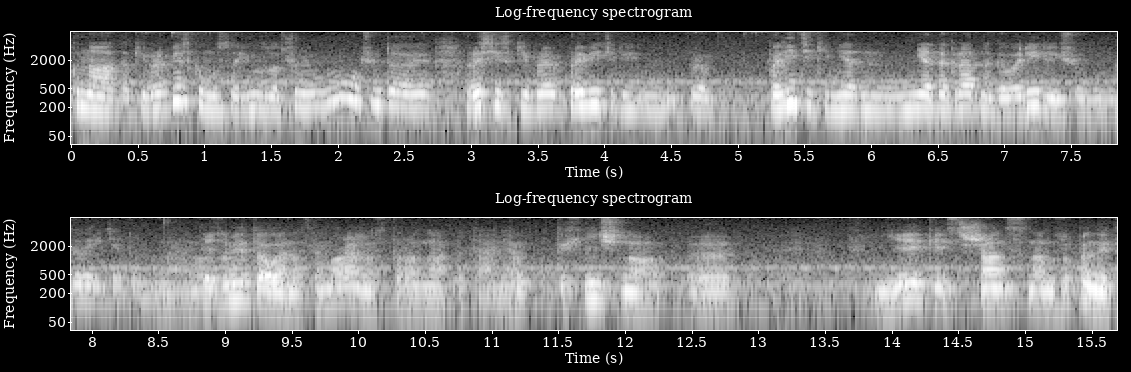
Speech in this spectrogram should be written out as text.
к НАТО, к Европейскому Союзу, о чем, ну, в общем-то, российские пра- правители, политики неод- неоднократно говорили, еще будут говорить, я думаю. Да, Ну, розумієте, Олена, це моральна сторона питання. От технічно е, є якийсь шанс нам зупинити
